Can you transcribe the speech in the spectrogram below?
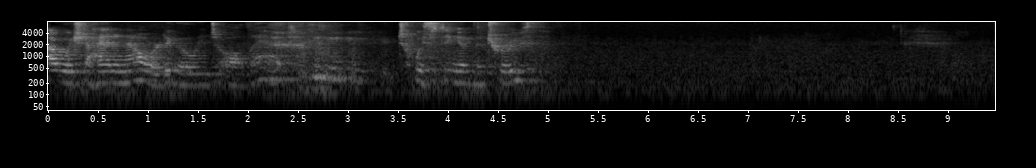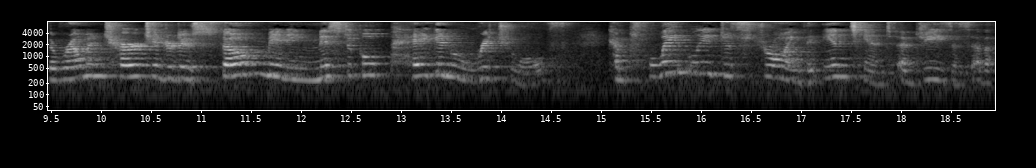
I wish I had an hour to go into all that. Twisting of the truth. The Roman church introduced so many mystical pagan rituals, completely destroying the intent of Jesus of a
